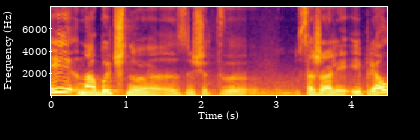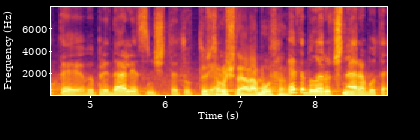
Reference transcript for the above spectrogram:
и на обычную, э, значит, э, сажали и прялкой выпредали, значит, эту То есть ручная работа? Это была ручная работа.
